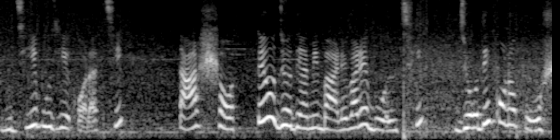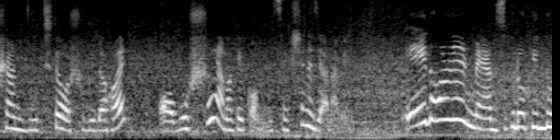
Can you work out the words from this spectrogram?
বুঝিয়ে বুঝিয়ে করাচ্ছি, তার সত্ত্বেও যদি আমি বারে বারে বলছি, যদি কোনো কোশ্চান বুঝতে অসুবিধা হয়, অবশ্যই আমাকে কমেন্ট সেকশনে জানাবেন এই ধরনের ম্যাথসগুলো কিন্তু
